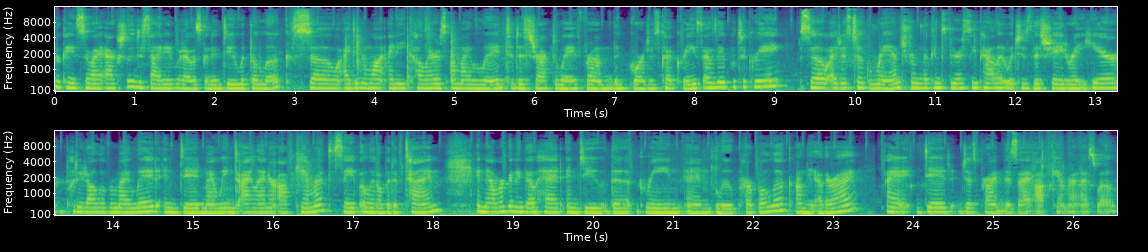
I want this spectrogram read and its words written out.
Okay, so I actually decided what I was gonna do with the look. So I didn't want any colors on my lid to distract away from the gorgeous cut crease I was able to create. So I just took Ranch from the Conspiracy palette, which is this shade right here, put it all over my lid and did my winged eyeliner off camera to save a little bit of time. And now we're gonna go ahead and do the green and blue purple look on the other eye. I did just prime this eye off camera as well.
